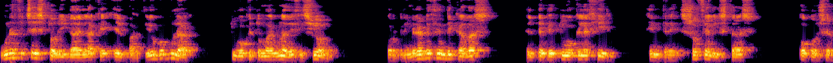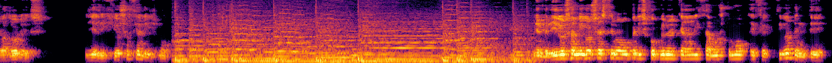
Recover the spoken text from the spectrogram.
una fecha histórica en la que el Partido Popular tuvo que tomar una decisión. Por primera vez en décadas, el PP tuvo que elegir entre socialistas o conservadores y eligió socialismo. Bienvenidos amigos a este nuevo periscopio en el que analizamos cómo efectivamente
